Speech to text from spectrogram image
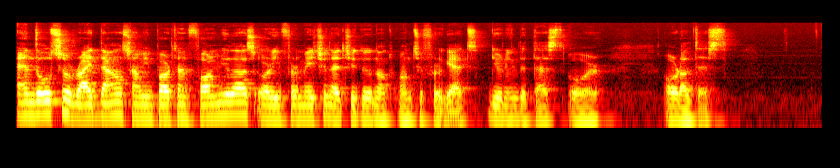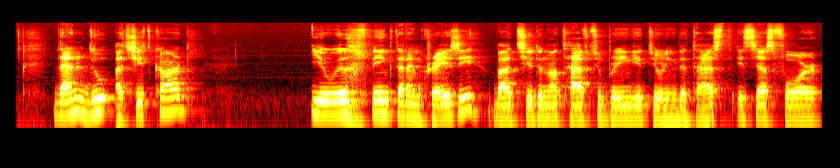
and also write down some important formulas or information that you do not want to forget during the test or oral test. Then do a cheat card you will think that I'm crazy, but you do not have to bring it during the test. It's just for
